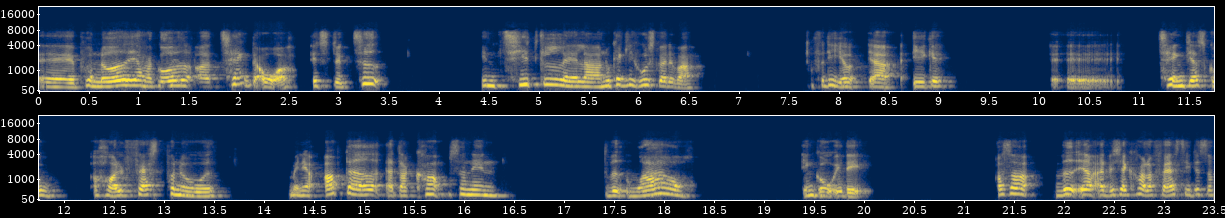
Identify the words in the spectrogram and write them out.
øh, på noget, jeg har gået og tænkt over et stykke tid. En titel, eller nu kan jeg ikke lige huske, hvad det var. Fordi jeg, jeg ikke øh, tænkte, jeg skulle holde fast på noget. Men jeg opdagede, at der kom sådan en, du ved, wow, en god idé. Og så ved jeg, at hvis jeg ikke holder fast i det, så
